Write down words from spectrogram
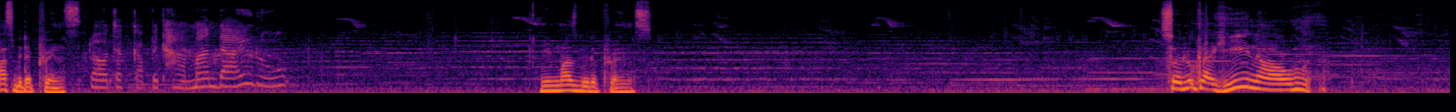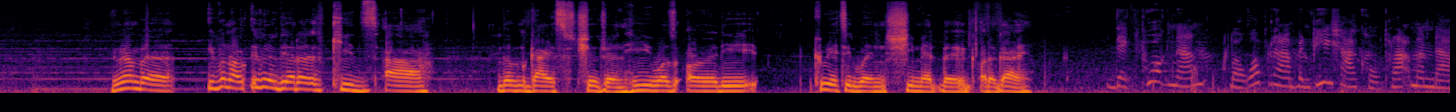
must be the prince. เราจะกลับไปถามมารดาให้รู้ He must be the prince. So it looked like he now. Remember, even if, even if the other kids are the guy's children, he was already created when she met the other guy. เด็กพวกนั้นบอกว่าพรามเป็นพี่ชายของพระมันดา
